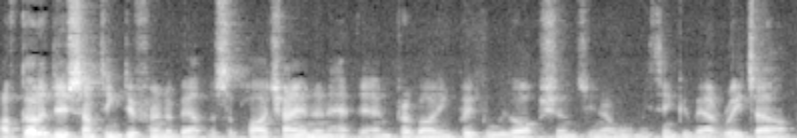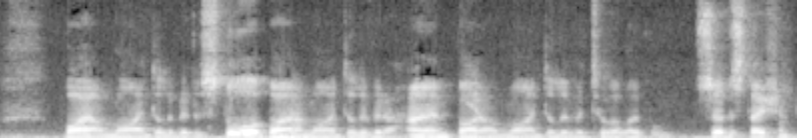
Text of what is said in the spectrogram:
I've got to do something different about the supply chain and, and providing people with options. You know, when we think about retail, buy online, deliver to store, buy mm-hmm. online, deliver to home, buy online, deliver to a local service station.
